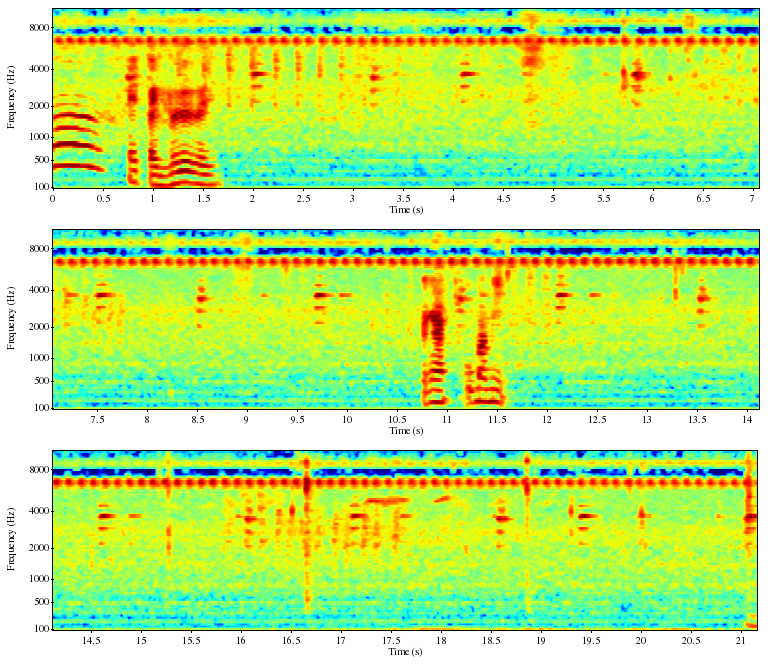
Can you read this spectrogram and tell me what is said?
อ้าเฮ็ดไปเลยเป็นไงอูมามิ นี่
